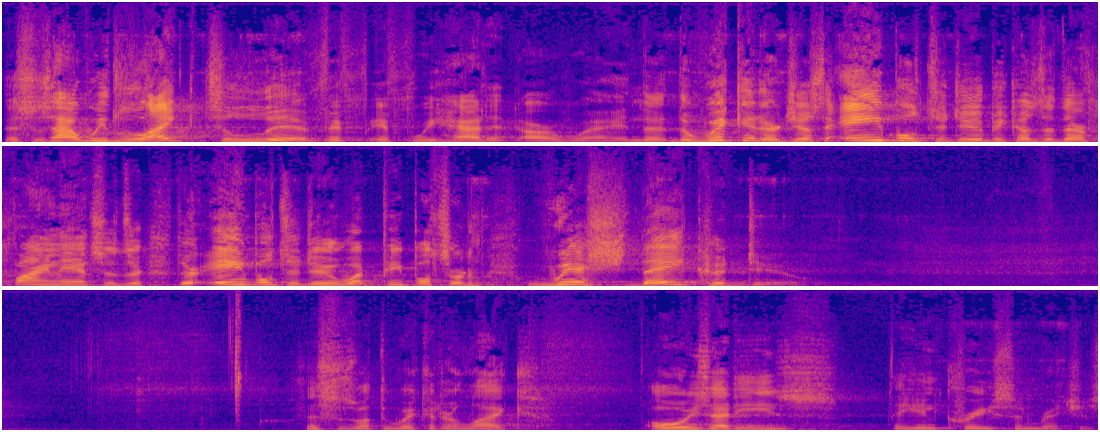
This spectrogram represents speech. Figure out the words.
This is how we'd like to live if, if we had it our way. And the, the wicked are just able to do, because of their finances, they're, they're able to do what people sort of wish they could do. This is what the wicked are like always at ease, they increase in riches.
